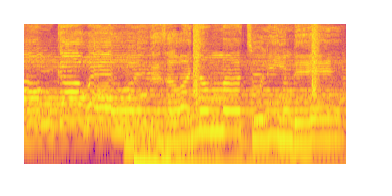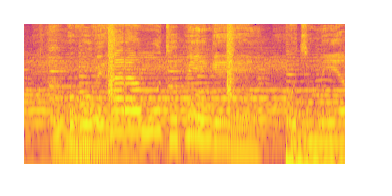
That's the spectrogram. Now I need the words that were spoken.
Amka wewe, mbuga za wanyama tulinde, uvuvi haramu tupinge, kutumia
